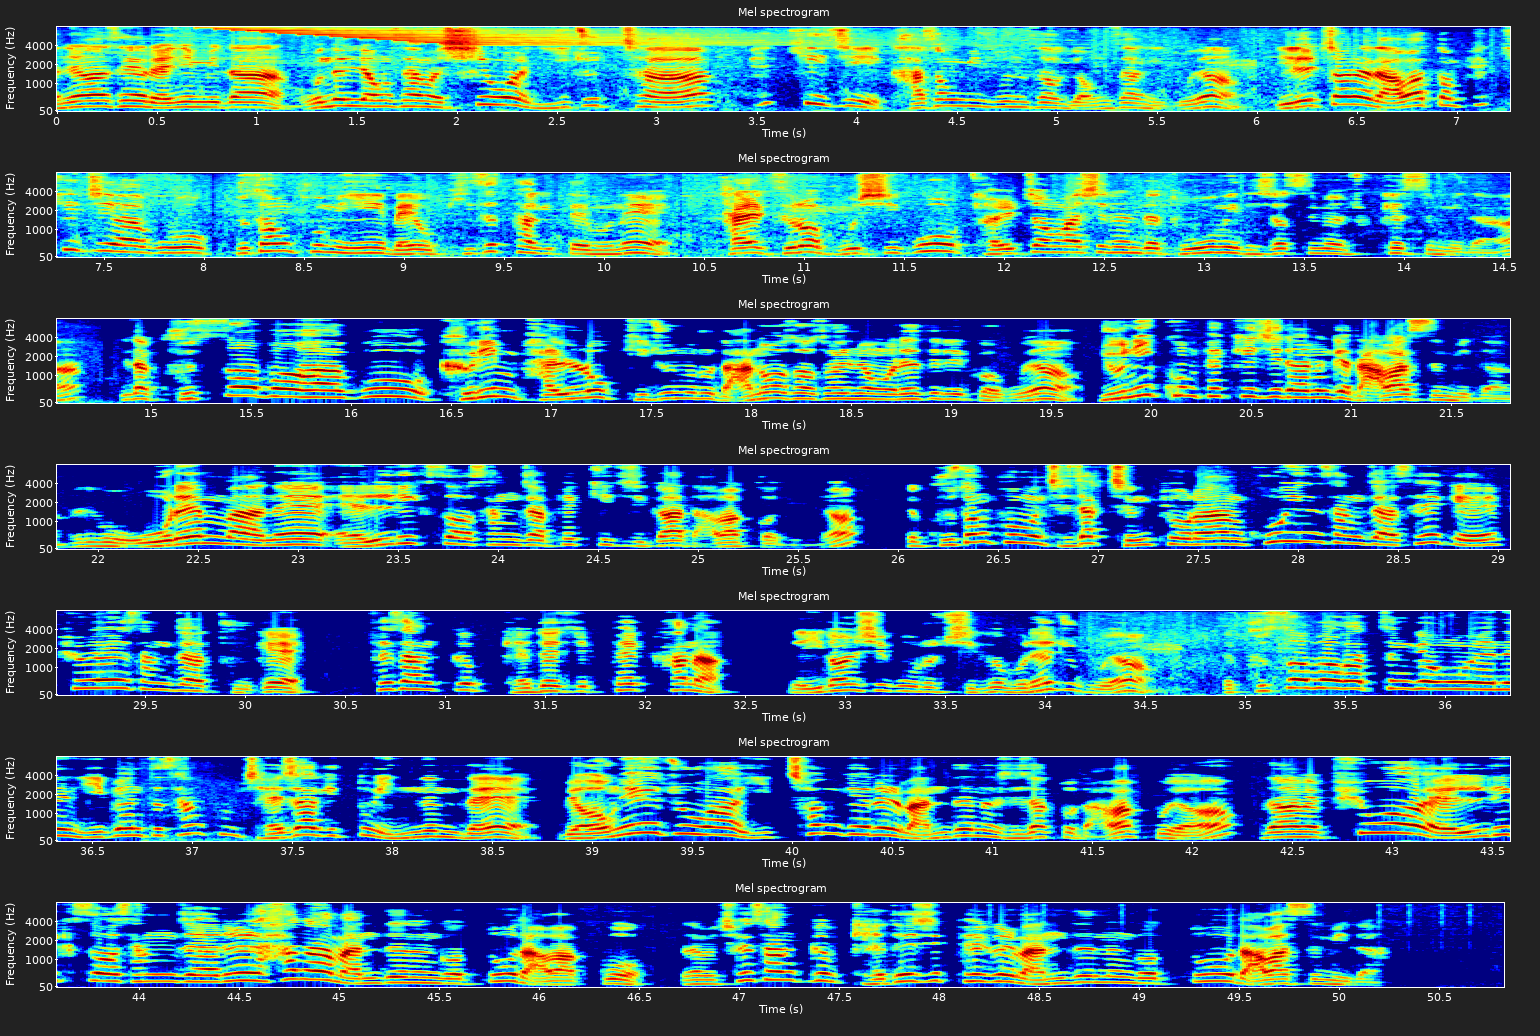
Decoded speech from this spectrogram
안녕하세요 렌입니다. 오늘 영상은 10월 2주차 패키지 가성비 분석 영상이고요. 일전에 나왔던 패키지하고 구성품이 매우 비슷하기 때문에 잘 들어보시고 결정하시는데 도움이 되셨으면 좋겠습니다. 일단 굿서버하고 그림 발록 기준으로 나눠서 설명을 해드릴 거고요. 유니콘 패키지라는 게 나왔습니다. 그리고 오랜만에 엘릭서 상자 패키지가 나왔거든요. 구성품은 제작 증표랑 코인 상자 3개, 퓨엘 상자 2개, 최상급 개돼지 팩 하나 네, 이런 식으로 지급을 해주고요. 네, 굿서버 같은 경우에는 이벤트 상품 제작이 또 있는데 명예주와 2000개를 만드는 제작도 나왔고요. 그 다음에 퓨어 엘릭서 상자를 하나 만드는 것도 나왔고 그 다음에 최상급 개돼지 팩을 만드는 것도 나왔습니다.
